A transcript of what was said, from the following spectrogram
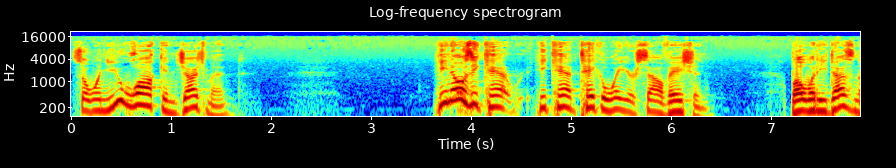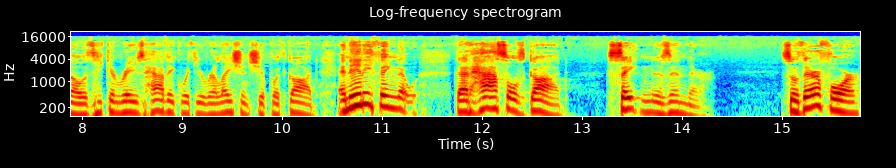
So when you walk in judgment, he knows he can't he can't take away your salvation. But what he does know is he can raise havoc with your relationship with God. And anything that that hassles God, Satan is in there. So therefore,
